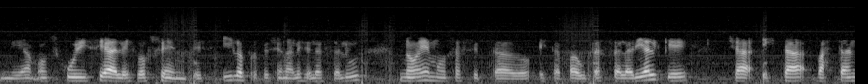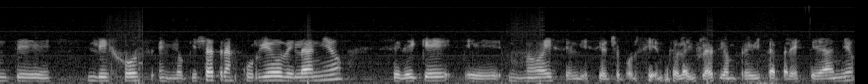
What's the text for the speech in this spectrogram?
digamos, judiciales, docentes y los profesionales de la salud, no hemos aceptado esta pauta salarial que ya está bastante lejos en lo que ya transcurrió del año. Se ve que eh, no es el 18% la inflación prevista para este año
